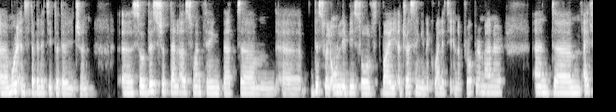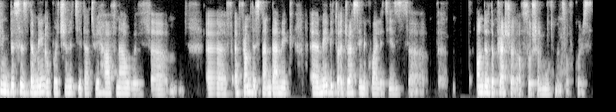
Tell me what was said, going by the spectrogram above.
more instability to the region. Uh, so this should tell us one thing that um, uh, this will only be solved by addressing inequality in a proper manner. And um, I think this is the main opportunity that we have now with um, uh, uh from this pandemic, uh, maybe to address inequalities under the pressure of social movements, of course.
